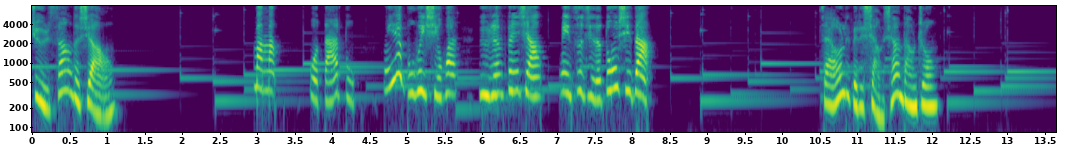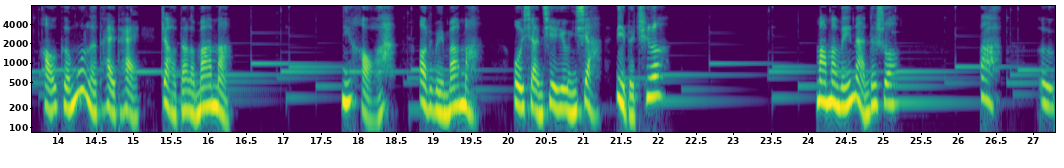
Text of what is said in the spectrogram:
沮丧的想：“妈妈，我打赌你也不会喜欢。”与人分享你自己的东西的，在奥利维的想象当中，豪格穆勒太太找到了妈妈。你好啊，奥利维妈妈，我想借用一下你的车。妈妈为难的说：“啊，呃，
